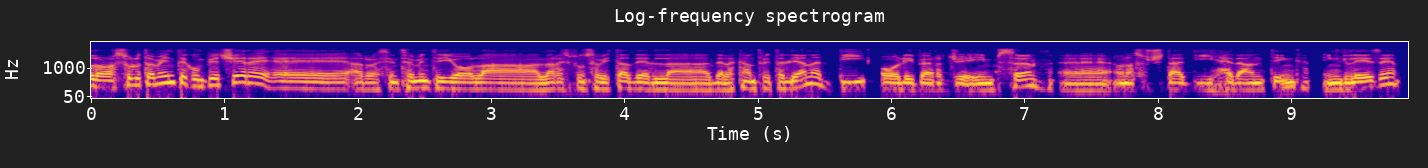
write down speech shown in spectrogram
Allora, assolutamente con piacere. Eh, allora, essenzialmente io ho la, la responsabilità del, della country italiana di Oliver James, eh, una società di headhunting inglese.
